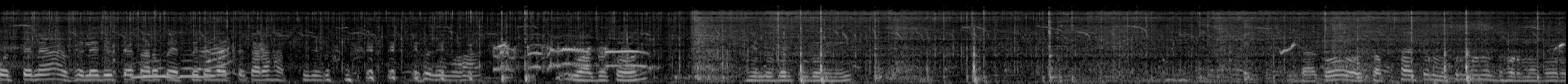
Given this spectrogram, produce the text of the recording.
করতে না ফেলে দিতে কারও পেট পেটে যাচ্ছে কারও হাত ছিঁড়ে লজ্জা কর হিন্দুদের পুজোর নেই দেখো সবসাইতে মুসলমানের ধর্ম বড়।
